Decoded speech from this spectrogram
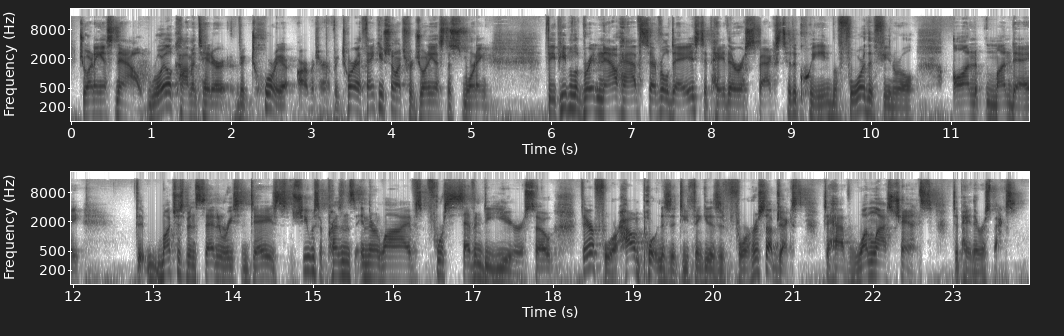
Joining us now, royal commentator Victoria Arbiter. Victoria, thank you so much for joining us this morning. The people of Britain now have several days to pay their respects to the Queen before the funeral on Monday. Much has been said in recent days. She was a presence in their lives for 70 years. So, therefore, how important is it, do you think it is for her subjects to have one last chance to pay their respects?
